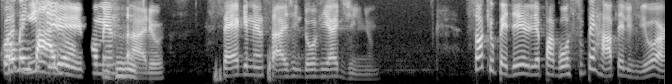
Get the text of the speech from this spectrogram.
com Comentário. o seguinte comentário. Segue mensagem do viadinho. Só que o pedreiro ele apagou super rápido, ele viu a,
